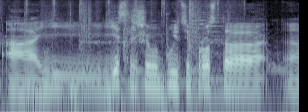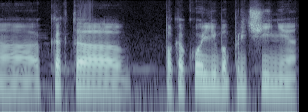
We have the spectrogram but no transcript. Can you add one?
А, если же вы будете просто а, как-то по какой-либо причине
